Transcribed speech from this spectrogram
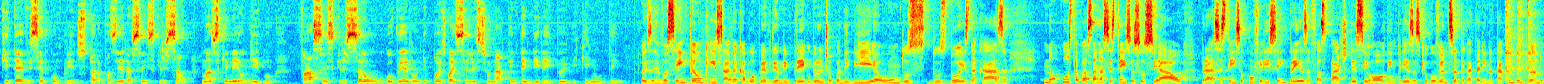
que devem ser cumpridos para fazer essa inscrição. Mas que nem eu digo, faça inscrição, o governo depois vai selecionar quem tem direito e quem não tem. Pois é, você então, quem sabe, acabou perdendo emprego durante a pandemia, ou um dos, dos dois da casa. Não custa passar na assistência social para assistência conferir se a empresa faz parte desse rol de empresas que o governo de Santa Catarina está contemplando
